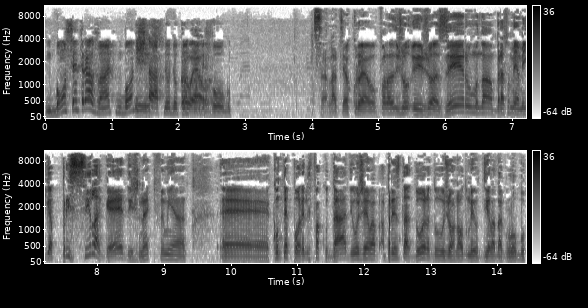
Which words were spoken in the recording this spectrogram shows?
Um bom centroavante, um bom destaque do, do Campão de Fogo. Salatiel Cruel. Falando de Juazeiro, mandar um abraço pra minha amiga Priscila Guedes, né? Que foi minha é, contemporânea de faculdade. Hoje é uma apresentadora do Jornal do Meio Dia lá da Globo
